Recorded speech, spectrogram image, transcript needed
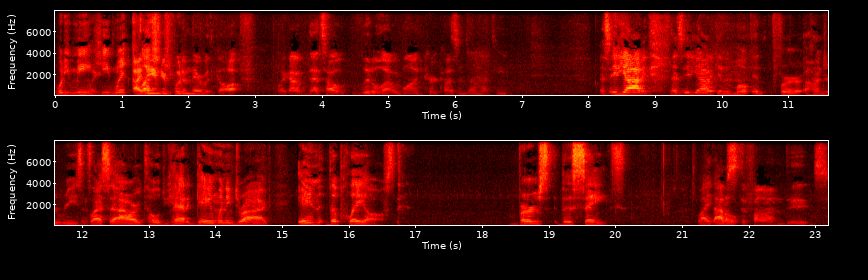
What do you mean? Like, he went I clutch. damn near put him there with Goff. Like I that's how little I would want Kirk Cousins on my team. That's idiotic. That's idiotic in, the mo- in for a hundred reasons. Like I said, I already told you, you had a game-winning drive in the playoffs versus the Saints. Like I don't. Stefon Diggs.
